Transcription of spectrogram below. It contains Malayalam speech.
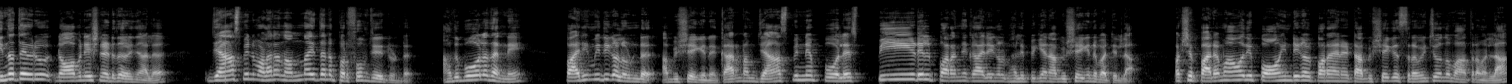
ഇന്നത്തെ ഒരു നോമിനേഷൻ എടുത്തു കഴിഞ്ഞാൽ ജാസ്മിൻ വളരെ നന്നായി തന്നെ പെർഫോം ചെയ്തിട്ടുണ്ട്. അതുപോലെ തന്നെ പരിമിതികളുണ്ട് അഭിഷേകിന്. കാരണം ജാസ്മിനെ പോലെ സ്പീഡിൽ പറഞ്ഞ കാര്യങ്ങൾ ഫലിപ്പിക്കാൻ അഭിഷേകിന് പറ്റില്ല. പക്ഷെ പരമാവധി പോയിന്റുകൾ പറയാനായിട്ട് അഭിഷേക് ശ്രമിച്ചു എന്ന് മാത്രമല്ല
